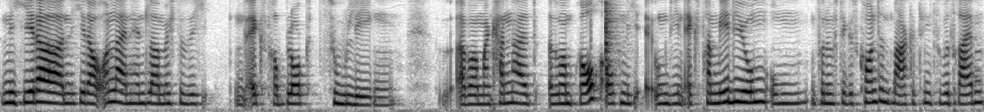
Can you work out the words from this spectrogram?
nicht jeder, nicht jeder Online-Händler möchte sich einen extra Blog zulegen. Aber man kann halt, also man braucht auch nicht irgendwie ein extra Medium, um ein vernünftiges Content-Marketing zu betreiben.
